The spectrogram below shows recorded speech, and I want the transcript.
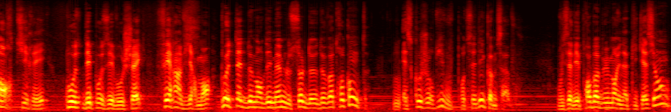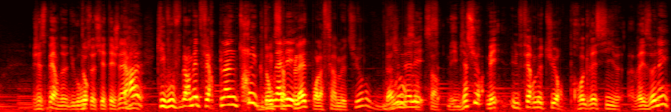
en retirer, pos- déposer vos chèques, faire un virement, peut-être demander même le solde de, de votre compte. Mm. Est-ce qu'aujourd'hui, vous procédez comme ça, vous? Vous avez probablement une application, j'espère du groupe Donc- Société Générale, qui vous permet de faire plein de trucs. Donc vous ça plaide pour la fermeture d'agences. Mais bien sûr, mais une fermeture progressive, raisonnée.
